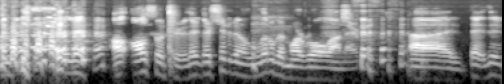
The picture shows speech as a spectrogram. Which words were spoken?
also true. There, there should have been a little bit more roll on there. Uh, there, there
